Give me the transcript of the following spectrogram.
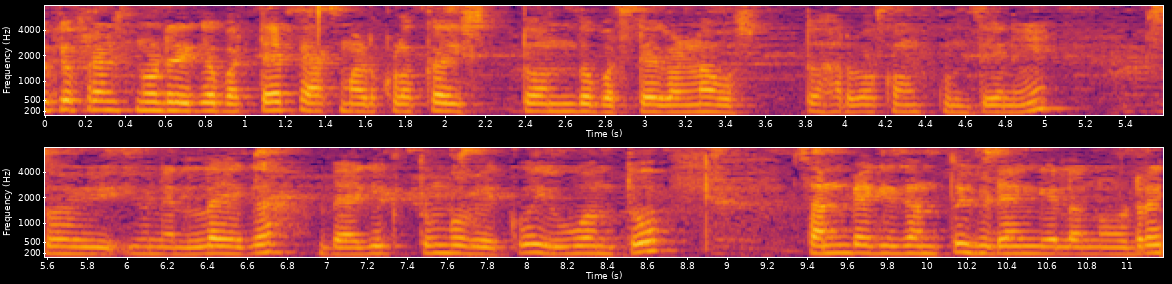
ಓಕೆ ಫ್ರೆಂಡ್ಸ್ ನೋಡ್ರಿ, ಈಗ ಬಟ್ಟೆ ಪ್ಯಾಕ್ ಮಾಡ್ಕೊಳಕ್ಕೆ ಇಷ್ಟೊಂದು ಬಟ್ಟೆಗಳನ್ನ ಅಷ್ಟು ಹರ್ವಾಕೊಂಡು ಕುಂತೇನೆ. ಸೊ ಇವನ್ನೆಲ್ಲ ಈಗ ಬ್ಯಾಗಿಗೆ ತುಂಬಬೇಕು. ಇವಂತೂ ಸಣ್ಣ ಬ್ಯಾಗಿಗಂತೂ ಹಿಡಿಯಂಗಿಲ್ಲ ನೋಡ್ರಿ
